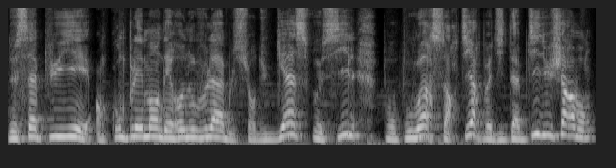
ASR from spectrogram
de s'appuyer en complément des renouvelables sur du gaz fossile pour pouvoir sortir petit à petit du charbon.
